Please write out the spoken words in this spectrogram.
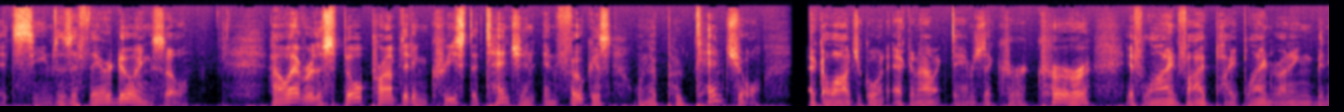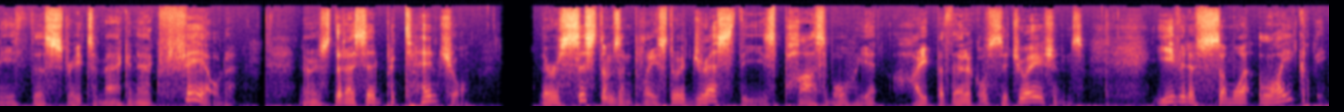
It seems as if they are doing so. However, the spill prompted increased attention and focus on the potential ecological and economic damage that could occur if Line 5 pipeline running beneath the Straits of Mackinac failed. Notice that I said potential. There are systems in place to address these possible yet hypothetical situations. Even if somewhat likely,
